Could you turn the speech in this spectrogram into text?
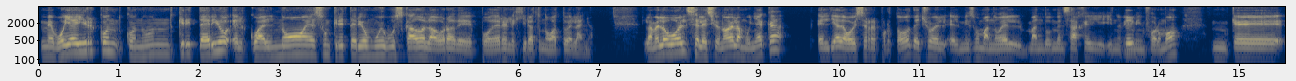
me voy a ir con, con, un criterio, el cual no es un criterio muy buscado a la hora de poder elegir a tu novato del año. La Melo Ball se lesionó de la muñeca. El día de hoy se reportó. De hecho, el, el mismo Manuel mandó un mensaje y, y me informó. Mm, que,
